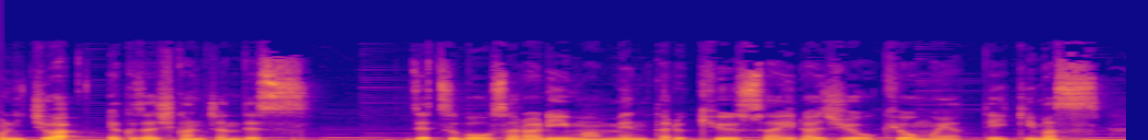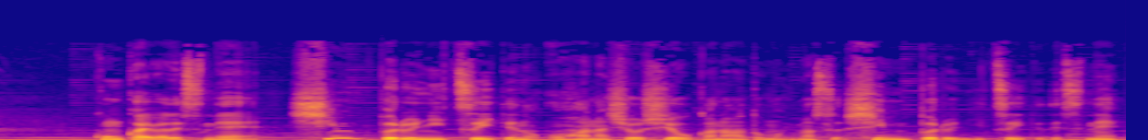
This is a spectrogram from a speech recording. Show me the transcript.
こんにちは、薬剤師かんちゃんです。絶望サラリーマンメンタル救済ラジオ今日もやっていきます。今回はですね、シンプルについてのお話をしようかなと思います。シンプルについてですね。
